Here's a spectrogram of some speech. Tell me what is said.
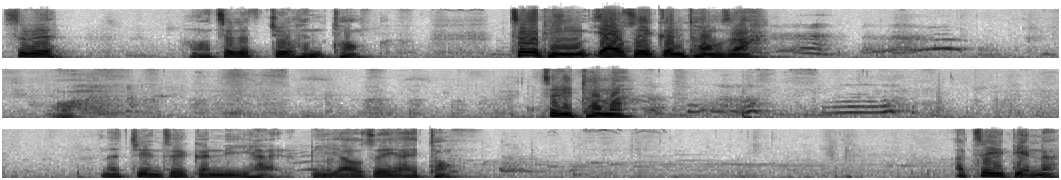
是不是？哦，这个就很痛，这个比腰椎更痛是吧？哇，这里痛吗？那肩椎更厉害了，比腰椎还痛。啊，这一点呢？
